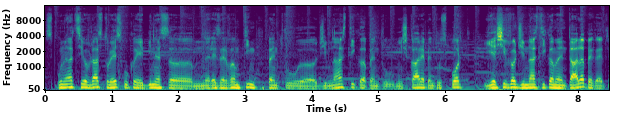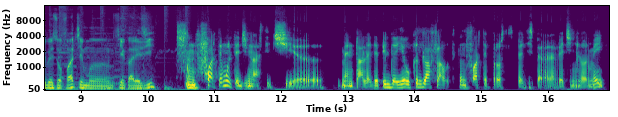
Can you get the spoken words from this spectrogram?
Spuneați, Vlad Stroescu, că e bine să ne rezervăm timp pentru uh, gimnastică, pentru mișcare, pentru sport. E și vreo gimnastică mentală pe care trebuie să o facem uh, în fiecare zi? Sunt foarte multe gimnastici uh, mentale. De pildă, eu când la flaut, când foarte prost spre disperarea vecinilor mei,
